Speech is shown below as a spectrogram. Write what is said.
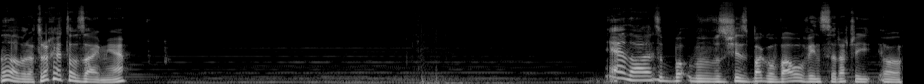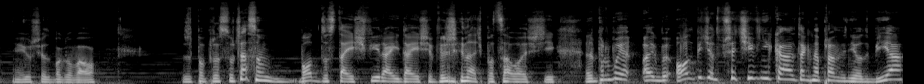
No dobra, trochę to zajmie. Nie no, ale się zbagowało, więc raczej... O, nie, już się zbagowało. Że po prostu czasem bot dostaje świra i daje się wyżynać po całości. Że Próbuje jakby odbić od przeciwnika, ale tak naprawdę nie odbija.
